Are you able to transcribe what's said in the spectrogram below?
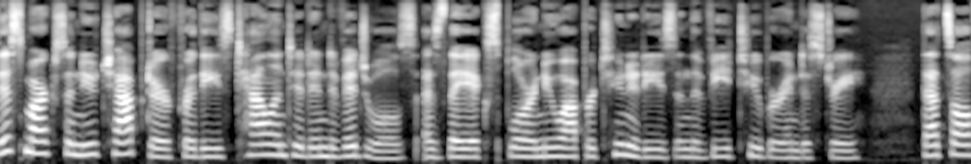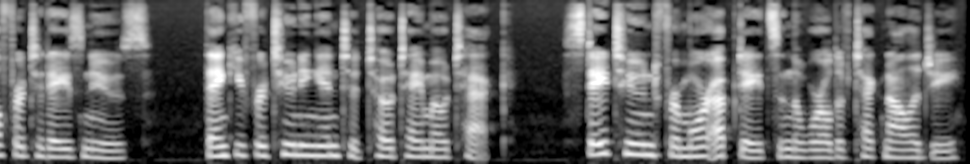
This marks a new chapter for these talented individuals as they explore new opportunities in the VTuber industry. That's all for today's news. Thank you for tuning in to Totemo Tech. Stay tuned for more updates in the world of technology.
